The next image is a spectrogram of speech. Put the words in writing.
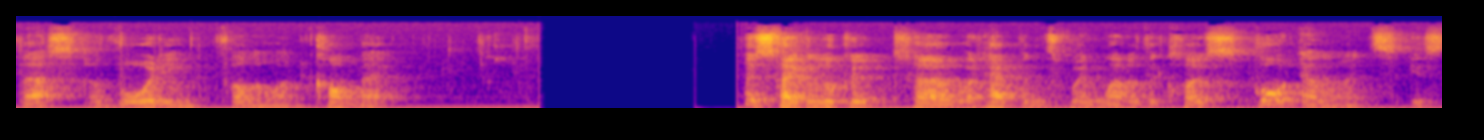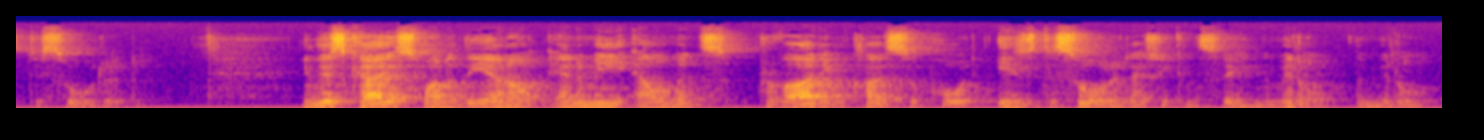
thus avoiding follow on combat. Let's take a look at uh, what happens when one of the close support elements is disordered. In this case, one of the enemy elements providing close support is disordered, as you can see in the middle, the middle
